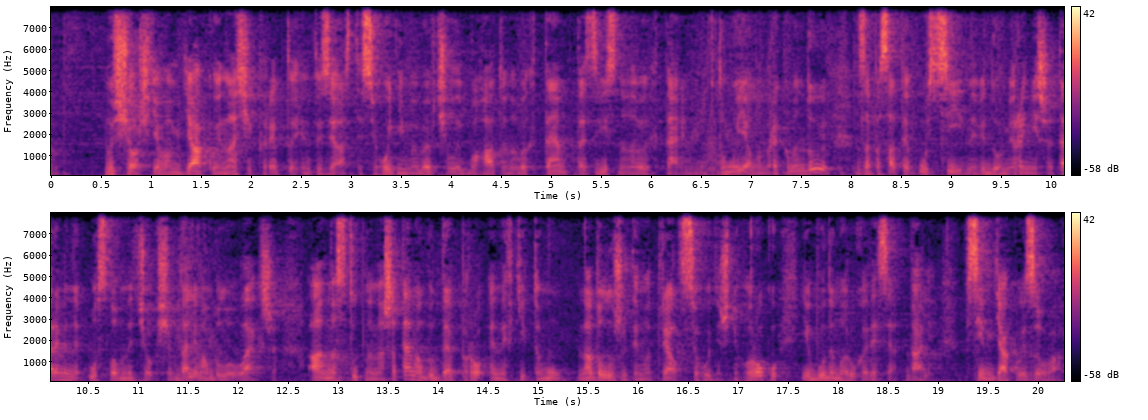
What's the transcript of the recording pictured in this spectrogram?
Ну що ж, я вам дякую, наші криптоентузіасти. Сьогодні ми вивчили багато нових тем та, звісно, нових термінів. Тому я вам рекомендую записати усі невідомі раніше терміни у словничок, щоб далі вам було легше. А наступна наша тема буде про NFT, тому надолужуйте матеріал сьогоднішнього року і будемо рухатися далі. Всім дякую за увагу.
